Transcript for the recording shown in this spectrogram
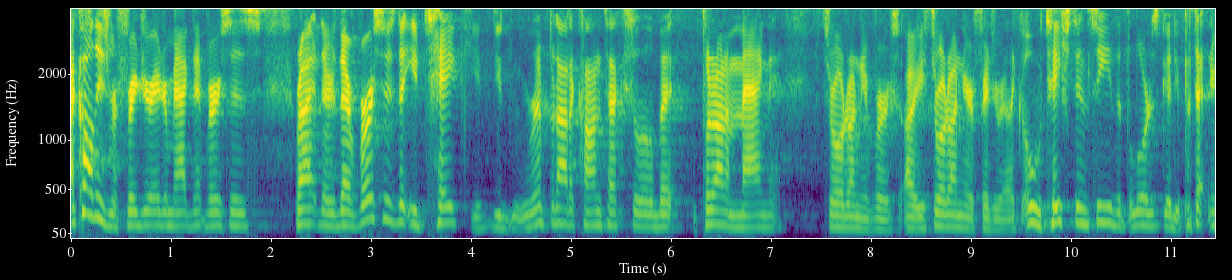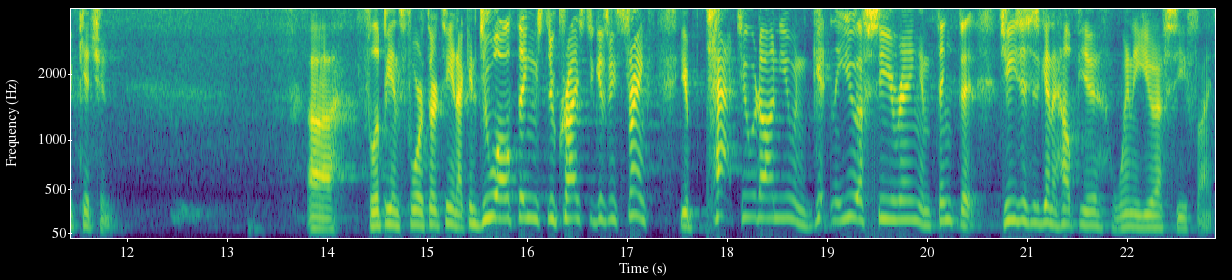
I call these refrigerator magnet verses, right? They're, they're verses that you take, you, you rip it out of context a little bit, put it on a magnet, throw it on your verse, or you throw it on your refrigerator. Like, oh, taste and see that the Lord is good. You put that in your kitchen. Uh, Philippians 4:13, I can do all things through Christ who gives me strength. You tattoo it on you and get in the UFC ring and think that Jesus is going to help you win a UFC fight.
